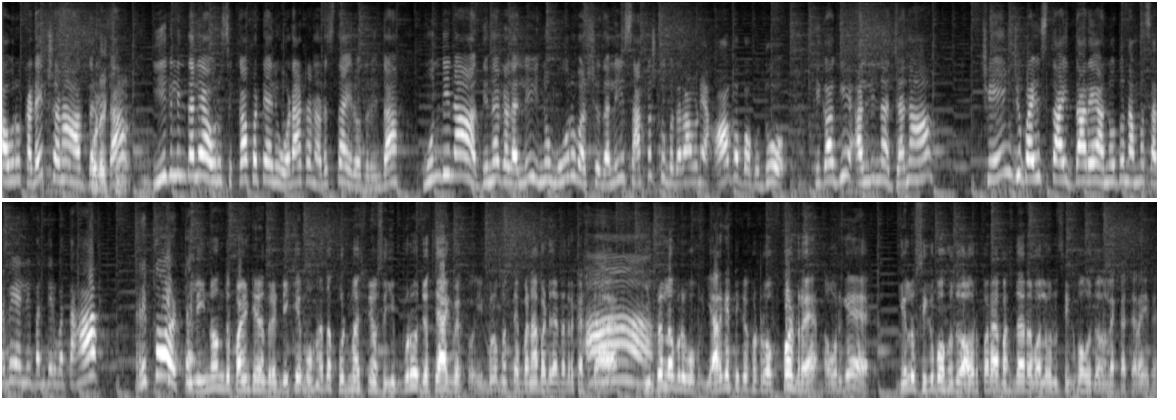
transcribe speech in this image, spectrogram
ಅವರು ಕಡೆ ಕ್ಷಣ ಆದ್ದರಿಂದ ಕ್ಷಣ, ಹ್ಮ್. ಈಗಲಿಂದಲೇ ಅವರು ಸಿಕ್ಕಾಪಟ್ಟೆ ಅಲ್ಲಿ ಓಡಾಟ ನಡೆಸ್ತಾ ಇರೋದ್ರಿಂದ ಮುಂದಿನ ದಿನಗಳಲ್ಲಿ ಇನ್ನು ಮೂರು ವರ್ಷದಲ್ಲಿ ಸಾಕಷ್ಟು ಬದಲಾವಣೆ ಆಗಬಹುದು. ಹೀಗಾಗಿ ಅಲ್ಲಿನ ಜನ ಚೇಂಜ್ ಬಯಸ್ತಾ ಇದ್ದಾರೆ ಅನ್ನೋದು ನಮ್ಮ ಸರ್ವೆಯಲ್ಲಿ ಬಂದಿರುವಂತಹ ರಿಪೋರ್ಟ್ ಇಲ್ಲಿ ಇನ್ನೊಂದು ಪಾಯಿಂಟ್ ಏನಂದ್ರೆ ಡಿ ಕೆ ಮೋಹನ್ ಫುಡ್ ಮಾಸ್ ಶ್ರೀನಿವಾಸ ಇಬ್ರು ಜೊತೆ ಆಗ್ಬೇಕು. ಇಬ್ರು ಮತ್ತೆ ಬಣ ಬಡಿದಾಟದ್ರೆ ಕಷ್ಟ. ಇಬ್ರಲ್ಲೊಬ್ರು ಇಬ್ರಲ್ಲಿ ಒಬ್ರು ಯಾರಿಗೆ ಟಿಕೆಟ್ ಕೊಟ್ಟರು ಒಪ್ಕೊಂಡ್ರೆ ಅವ್ರಿಗೆ ಗೆಲುವು ಸಿಗಬಹುದು ಅವ್ರ ಪರ ಮತದಾರರ ಒಲವನ್ನು ಸಿಗಬಹುದು ಅನ್ನೋ ಲೆಕ್ಕಾಚಾರ ಇದೆ.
